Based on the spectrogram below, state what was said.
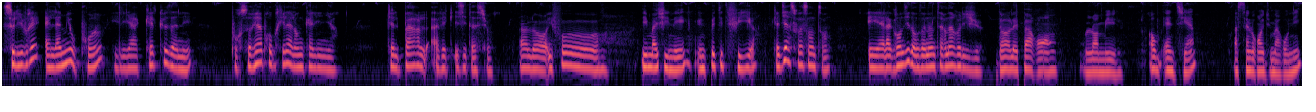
Ce livret, elle l'a mis au point il y a quelques années pour se réapproprier la langue kaligna, qu'elle parle avec hésitation. Alors, il faut imaginer une petite fille. Kadi a 60 ans et elle a grandi dans un internat religieux. Dans les parents l'ont mis homme indien à Saint-Laurent-du-Maroni.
